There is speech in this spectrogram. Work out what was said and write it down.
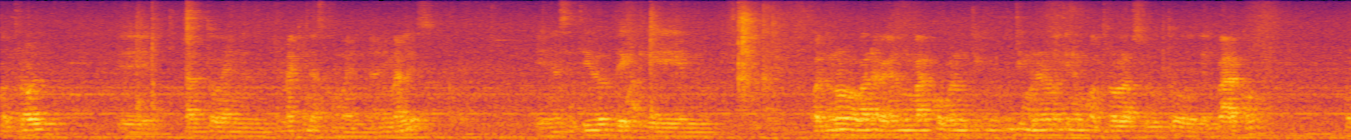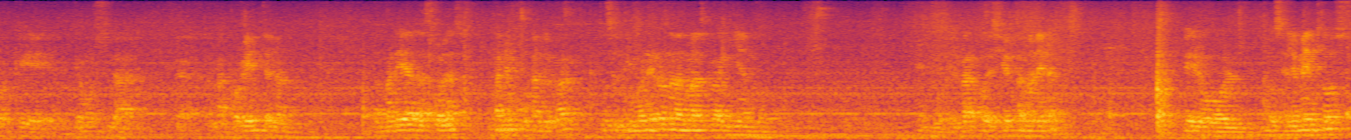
control eh, tanto en, máquinas como en animales, en el sentido de que mm, cuando uno va navegando en un barco, bueno, un, ti- un timonero no tiene un control absoluto del barco, porque digamos, la, corriente, la, marea, las olas van empujando el barco. Entonces el timonero nada más va guiando el, barco de cierta manera, pero los elementos,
